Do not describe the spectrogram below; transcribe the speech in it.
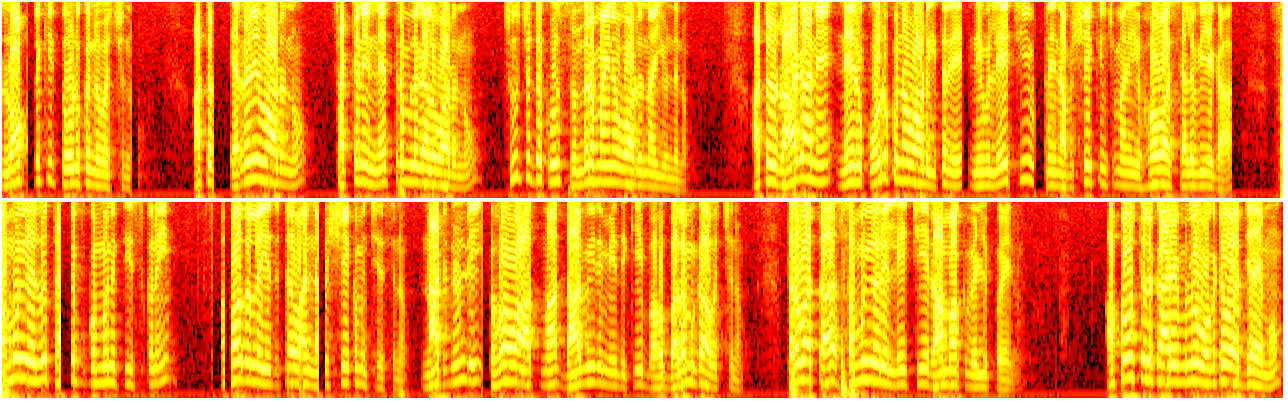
లోపలికి తోడుకొని వచ్చును. అతడు ఎర్రని వాడును చక్కని నేత్రములు గలవాడును చూచుటకు సుందరమైన వాడును అయ్యుండెను అతడు రాగానే నేను కోరుకున్నవాడు ఇతడే. నీవు లేచి వారిని అభిషేకించమని యహోవా సెలవీయగా. సమూహలు తలపు కొమ్ముని తీసుకుని సహోదరుల ఎదుట వారిని అభిషేకం చేసిన. నాటి నుండి యహోవా ఆత్మ దావీది మీదకి బహుబలంగా వచ్చిన. తర్వాత సమూహలు లేచి రామాకు వెళ్ళిపోయాను. అపోస్తుల కార్యములు ఒకటో అధ్యాయము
